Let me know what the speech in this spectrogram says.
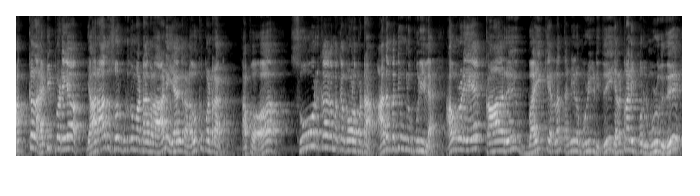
மக்கள் அடிப்படையாக யாராவது சோறு கொடுக்க மாட்டாங்களான்னு ஏங்குற அளவுக்கு பண்ணுறாங்க அப்போ சோறுக்காக மக்கள் கவலைப்பட்டான். அதை பத்தி உங்களுக்கு புரியல. அவங்களுடைய காரு பைக் எல்லாம் தண்ணியில முழுகிடுது எலக்ட்ரானிக் பொருள் முழுகுது.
